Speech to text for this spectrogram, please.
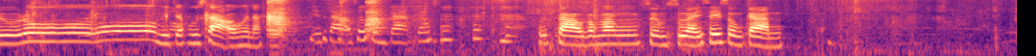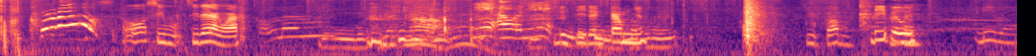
ดูโรโอ้มีแต่ผู้สาวเพื่อนนะเดี๋ยวสาวสู้สงกรารจ้าผู้สาวกำลังเสริมสวยใส่สงกรารโอ้สีหมูสีแดงวะนี่เอาอันนี้เป็นสีแดงกำอยู่ดีไปอุ้ย ดีแล้ว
